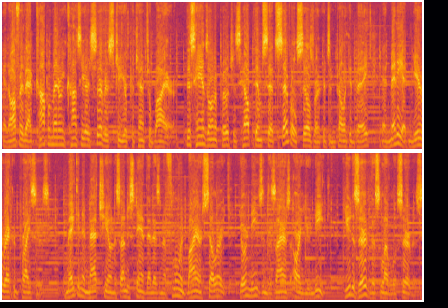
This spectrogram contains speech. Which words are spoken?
and offer that complimentary concierge service to your potential buyer. This hands-on approach has helped them set several sales records in Pelican Bay and many at near record prices. Megan and Matt Chionis understand that as an affluent buyer seller, your needs and desires are unique. You deserve this level of service.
